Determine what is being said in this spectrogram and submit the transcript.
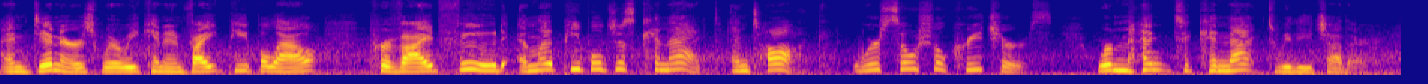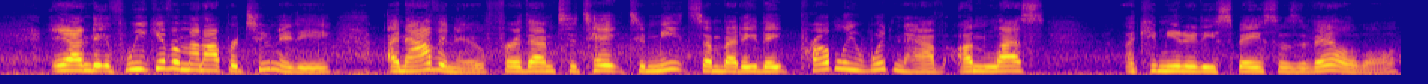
and dinners where we can invite people out, provide food, and let people just connect and talk. We're social creatures. We're meant to connect with each other. And if we give them an opportunity, an avenue for them to take to meet somebody they probably wouldn't have unless a community space was available,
